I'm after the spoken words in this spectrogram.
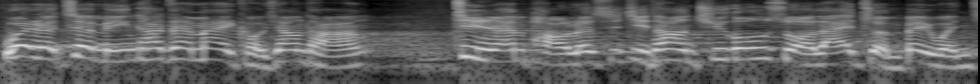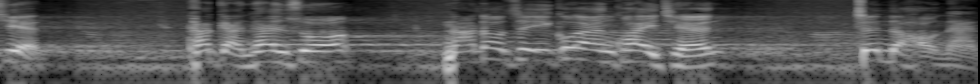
为了证明他在卖口香糖，竟然跑了十几趟区公所来准备文件。他感叹说：“拿到这一万块钱，真的好难。”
